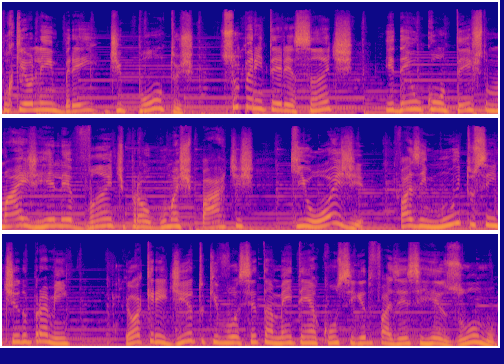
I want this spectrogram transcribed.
porque eu lembrei de pontos super interessantes e dei um contexto mais relevante para algumas partes que hoje fazem muito sentido para mim. Eu acredito que você também tenha conseguido fazer esse resumo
